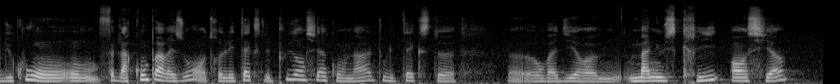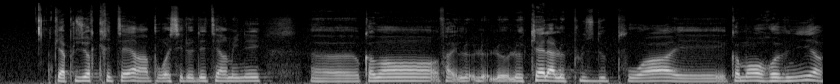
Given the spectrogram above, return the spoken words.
du coup, on, on, fait de la comparaison entre les textes les plus anciens qu'on a, tous les textes euh, on va dire, euh, manuscrits anciens. Puis il y a plusieurs critères hein, pour essayer de déterminer euh, comment, enfin, lequel a le plus de poids et comment revenir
